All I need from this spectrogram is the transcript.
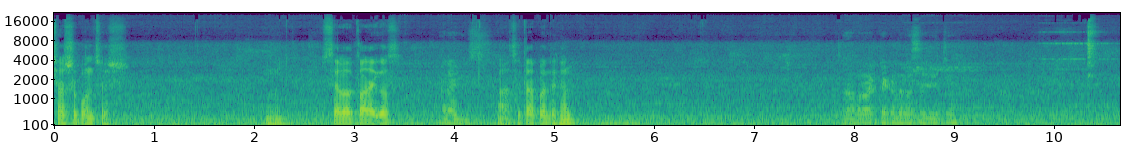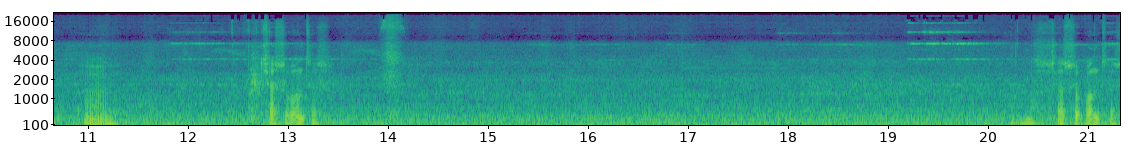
সাতশো পঞ্চাশ। হুম সেবা তো আড়াই পিস আচ্ছা তারপর দেখেন। হুম সাতশো পঞ্চাশ। সাতশো পঞ্চাশ।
